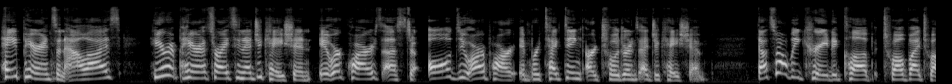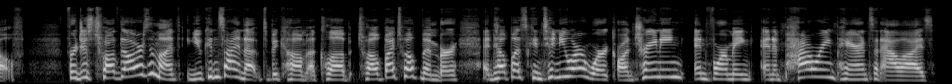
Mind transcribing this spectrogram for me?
Hey, parents and allies. Here at Parents' Rights in Education, it requires us to all do our part in protecting our children's education. That's why we created Club 12 by 12. For just $12 a month, you can sign up to become a Club 12 by 12 member and help us continue our work on training, informing, and empowering parents and allies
